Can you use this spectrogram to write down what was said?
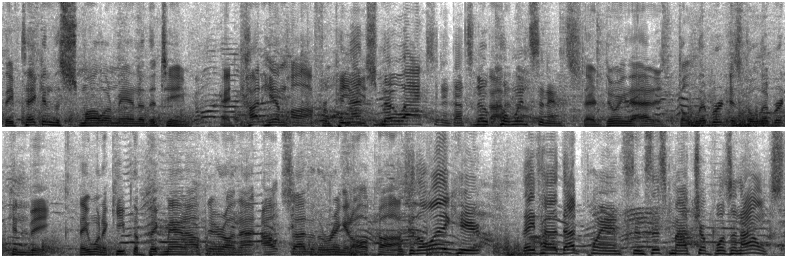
They've taken the smaller man of the team and cut him off from PB That's Smooth. no accident. That's no coincidence. They're doing that as deliberate as deliberate can be. They want to keep the big man out there on that outside of the ring at all costs. Look at the leg here. They've had that plan since this matchup was announced.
